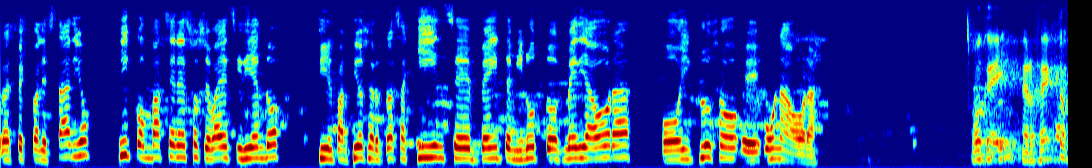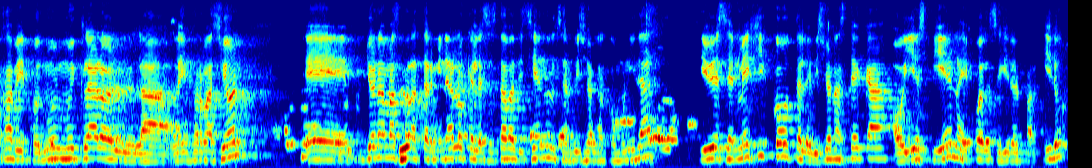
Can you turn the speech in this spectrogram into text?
respecto al estadio y con base en eso se va decidiendo si el partido se retrasa 15, 20 minutos, media hora o incluso eh, una hora. Ok, perfecto, Javi. Pues muy, muy claro la, información. Eh, yo nada más para terminar lo que les estaba diciendo, el servicio a la comunidad. Si vives en México, Televisión Azteca o ESPN, ahí puedes seguir el partido.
